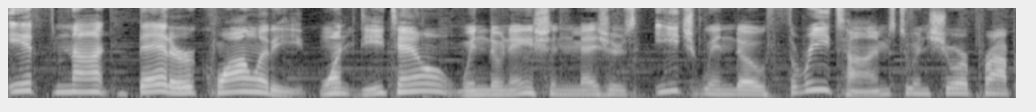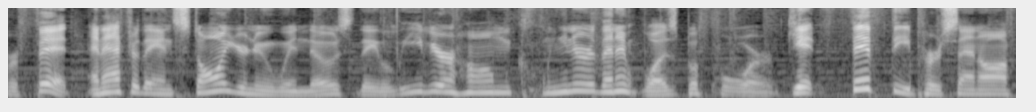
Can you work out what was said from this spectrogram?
if not better, quality. Want detail? Window Nation measures each window three times to ensure proper fit, and after they install your new windows, they leave your home cleaner than it was before. Get 50% off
